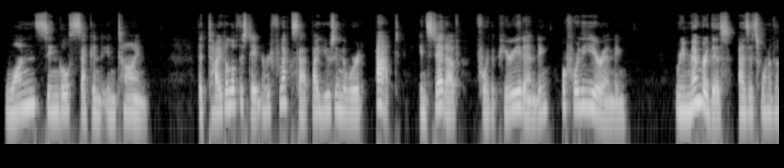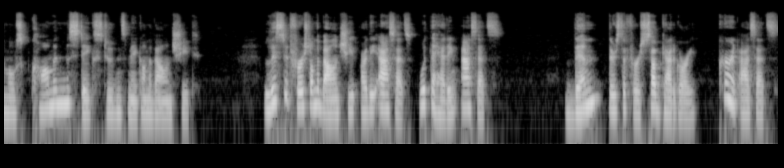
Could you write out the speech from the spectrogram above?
one single second in time. The title of the statement reflects that by using the word at instead of for the period ending or for the year ending. Remember this as it's one of the most common mistakes students make on the balance sheet. Listed first on the balance sheet are the assets with the heading Assets. Then there's the first subcategory, Current Assets.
